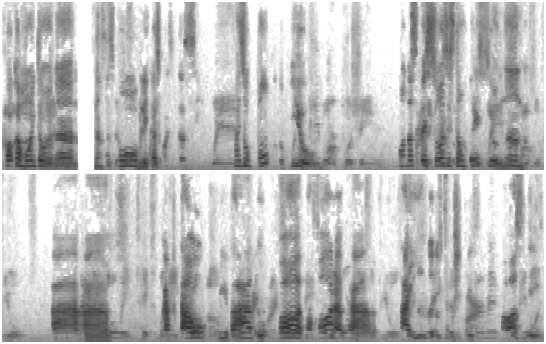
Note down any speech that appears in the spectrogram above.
foca muito na, nas públicas, coisas assim. Mas o ponto do Bill, quando as pessoas estão pressionando a, a capital privado para fora, para saindo dos fósseis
